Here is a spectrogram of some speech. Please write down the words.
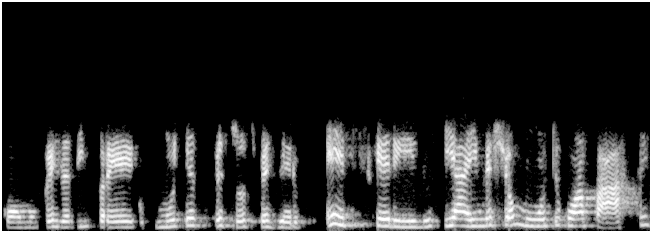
como perda de emprego, muitas pessoas perderam entes queridos, e aí mexeu muito com a parte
